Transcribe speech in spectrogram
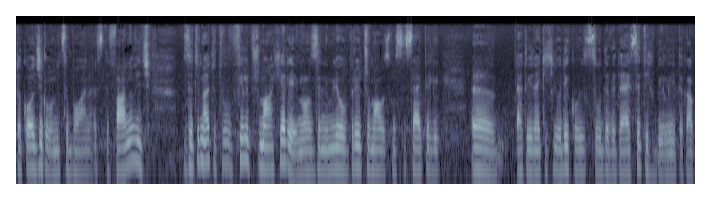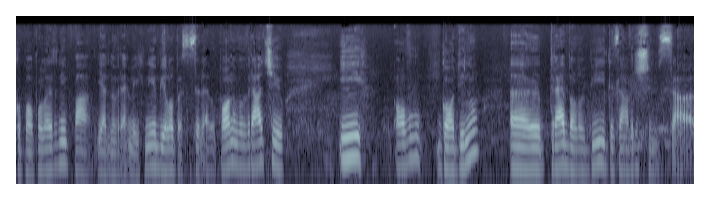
takođe glumica Bojana Stefanović. Zatim, eto, tu Filip Šmaher je imao zanimljivu priču, malo smo se setili e, eto i nekih ljudi koji su u 90-ih bili takako popularni, pa jedno vreme ih nije bilo, pa se sad evo ponovo vraćaju. I ovu godinu e, trebalo bi da završim sa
